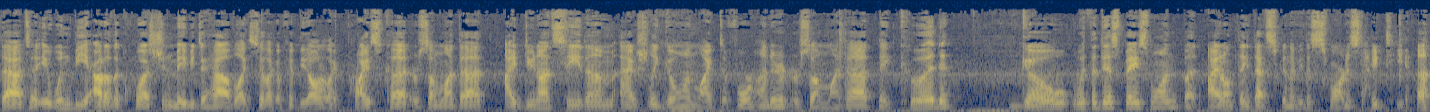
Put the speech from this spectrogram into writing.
that uh, it wouldn't be out of the question maybe to have like say like a fifty dollar like price cut or something like that. I do not see them actually going like to four hundred or something like that. They could go with the disc based one, but I don't think that's going to be the smartest idea.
